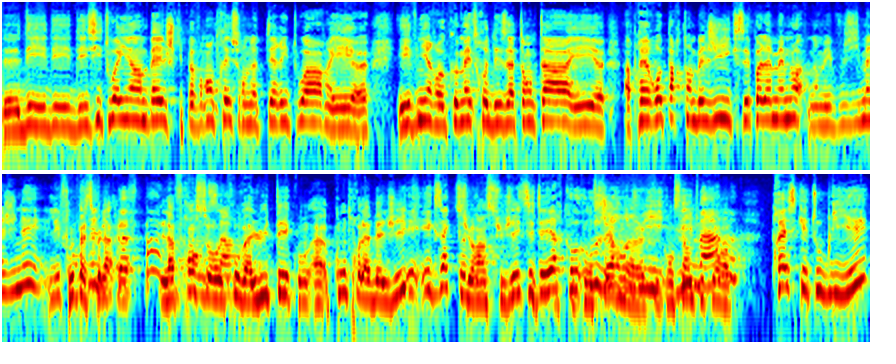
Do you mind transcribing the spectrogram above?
euh, des, citoyens belges qui peuvent rentrer sur notre territoire et, euh, venir commettre des attentats et après repartent en Belgique, c'est pas la même loi. Non mais vous imaginez, les Français parce que ne la, peuvent pas. La France se retrouve à lutter contre la Belgique sur un sujet qui, C'est-à-dire qu'aujourd'hui, l'imam presque est oublié,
